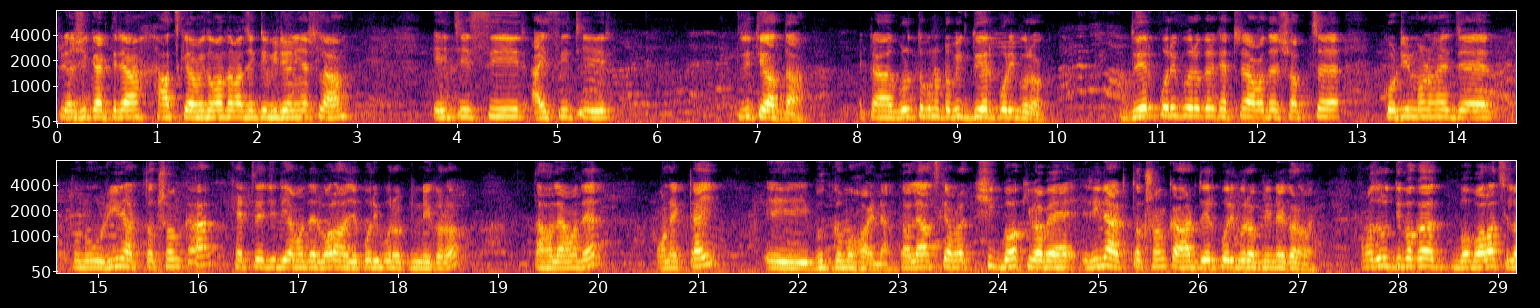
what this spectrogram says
প্রিয় শিক্ষার্থীরা, আজকে আমি তোমাদের মাঝে একটি ভিডিও নিয়ে আসলাম। এইচএসসির আইসিটির তৃতীয় অধ্যায়। একটা গুরুত্বপূর্ণ টপিক দুয়ের পরিপূরক। দুয়ের পরিপূরকের ক্ষেত্রে আমাদের সবচেয়ে কঠিন মনে হয় যে, কোনো ঋণাত্মক সংখ্যা। ক্ষেত্রে যদি আমাদের বলা হয় যে পরিপূরক নির্ণয় করো, তাহলে আমাদের অনেকটাই এই বুদ্গম্য হয় না। তাহলে আজকে আমরা শিখব কীভাবে ঋণাত্মক সংখ্যা আর দুয়ের পরিপূরক নির্ণয় করা হয়। আমাদের উদ্দীপক বলা ছিল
